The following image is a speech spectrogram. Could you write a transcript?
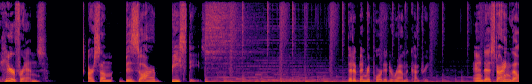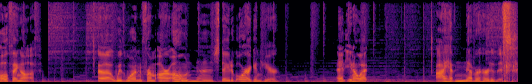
here, friends, are some bizarre beasties that have been reported around the country. And uh, starting the whole thing off uh, with one from our own uh, state of Oregon here. And you know what? I have never heard of this.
